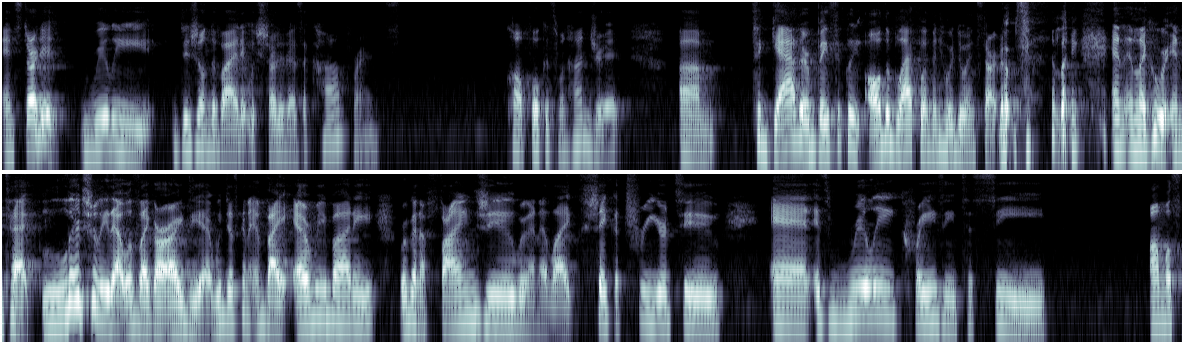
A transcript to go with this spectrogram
And started really Digital Undivided, which started as a conference called Focus 100. Um, to gather basically all the black women who are doing startups like and, and like who are in tech. Literally that was like our idea. We're just going to invite everybody. We're going to find you. We're going to like shake a tree or two. And it's really crazy to see almost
